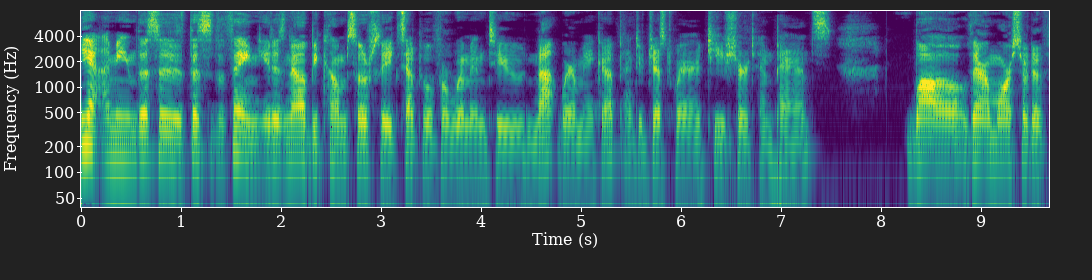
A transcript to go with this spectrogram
Yeah, I mean, this is this is the thing. It has now become socially acceptable for women to not wear makeup and to just wear a t-shirt and pants. While there are more sort of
